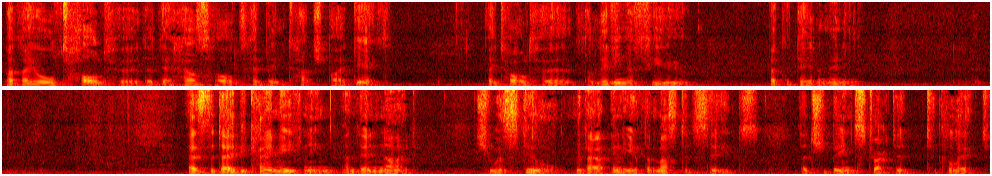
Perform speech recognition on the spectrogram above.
but they all told her that their households had been touched by death. They told her the living are few, but the dead are many. As the day became evening and then night, she was still without any of the mustard seeds that she'd been instructed to collect.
